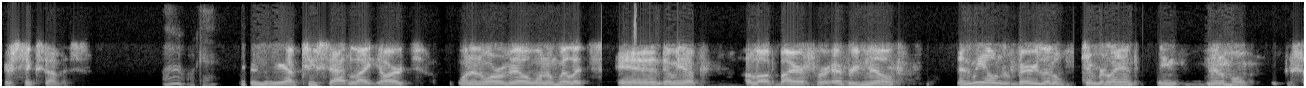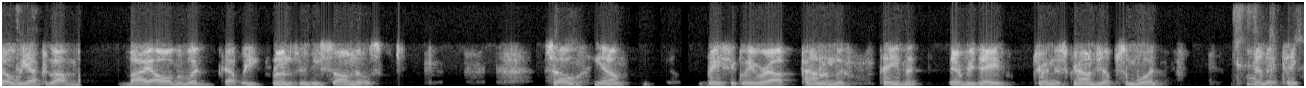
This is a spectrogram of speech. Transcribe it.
there's six of us. Wow. Okay. And we have two satellite yards, one in Oroville, one in Willits, and then we have a log buyer for every mill, and we own very little timberland, I mean minimal. So we have to go out and buy all the wood that we run through these sawmills. So you know, basically we're out pounding the pavement every day trying to scrounge up some wood, and it takes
